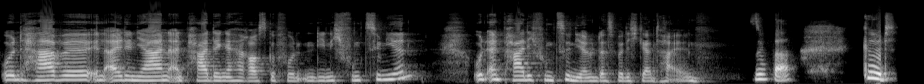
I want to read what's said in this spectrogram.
und habe in all den Jahren ein paar Dinge herausgefunden, die nicht funktionieren und ein paar, die funktionieren und das würde ich gern teilen. Super. Gut.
